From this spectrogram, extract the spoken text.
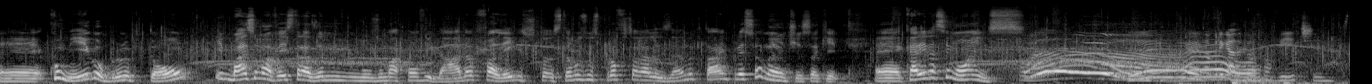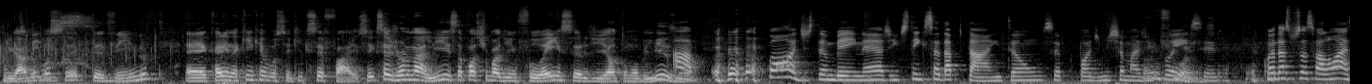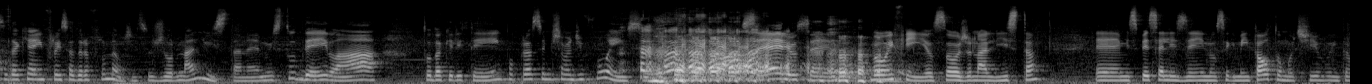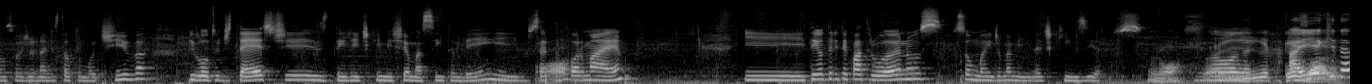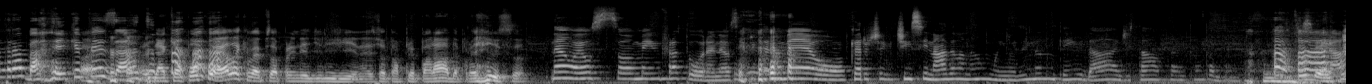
É, comigo, Bruno Piton, e mais uma vez trazemos uma convidada. Falei, estou- estamos nos profissionalizando, que tá impressionante isso aqui. É, Karina Simões. Muito obrigada pelo convite. Estou Obrigado feliz. você por ter vindo. É, Karina, quem que é você? O que, que você faz? Sei que você é jornalista, posso chamar de influencer de automobilismo? Ah, pode também, né? A gente tem que se adaptar. Então, você pode me chamar de Uma influencer. Quando as pessoas falam, ah, essa daqui é influenciadora, eu falo, não, gente, sou jornalista, né? Não estudei lá todo aquele tempo pra você me chamar de influencer. Ah, sério, sério. Bom, enfim, eu sou jornalista. É, me especializei no segmento automotivo, então sou jornalista automotiva, piloto de testes, tem gente que me chama assim também, e de certa Ó. forma é. E tenho 34 anos, sou mãe de uma menina de 15 anos. Nossa, Olha, aí é pesado. Aí é que dá trabalho, aí que é pesado. Daqui a pouco ela que vai precisar aprender a dirigir, né? Já tá preparada pra isso? Não, eu sou meio infratora, né? Eu sempre quero, Mel, quero te, te ensinar. Ela, não, mãe, mas ainda não tenho idade e tal. Eu falei, então tá bom. Tudo Será?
